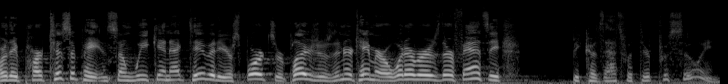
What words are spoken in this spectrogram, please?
Or they participate in some weekend activity or sports or pleasures, entertainment, or whatever is their fancy because that's what they're pursuing.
